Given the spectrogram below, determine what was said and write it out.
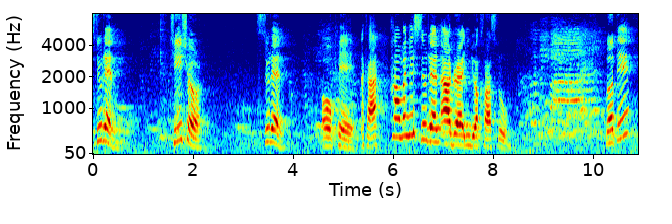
student teacher student โอเคนะคะ How many students are there in your classroom 30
